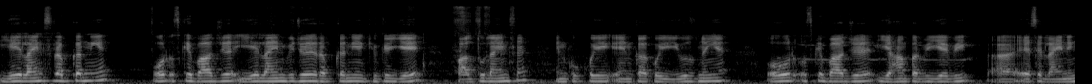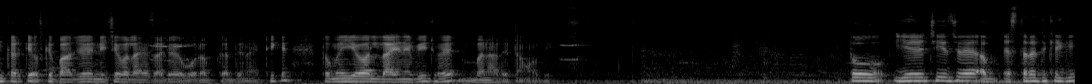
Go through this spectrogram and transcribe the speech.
ये लाइंस रब करनी है और उसके बाद जो है, ये लाइन भी जो है रब करनी है क्योंकि ये फालतू लाइंस हैं, इनको कोई, इनका कोई यूज़ नहीं है और उसके बाद जो है, यहाँ पर भी ये भी ऐसे लाइनिंग करके उसके बाद जो है, नीचे वाला हिस्सा जो है, वो रब कर देना है, ठीक है? तो मैं ये वाली लाइनें भी जो है, बना देता हूँ अभी। तो ये चीज़ जो है अब इस तरह दिखेगी,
